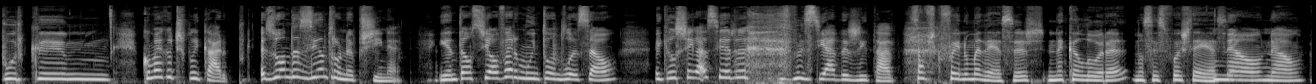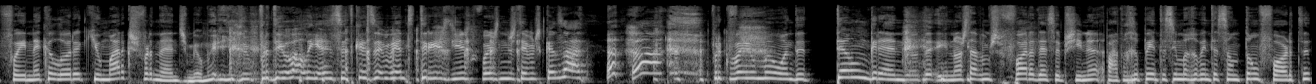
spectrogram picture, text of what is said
Porque, hum, como é que eu te explicar? Porque as ondas entram na piscina. E então, se houver muita ondulação, aquilo chega a ser demasiado agitado. Sabes que foi numa dessas, na Caloura, não sei se foste a essa. Não, não. Foi na Caloura que o Marcos Fernandes, meu marido, perdeu a aliança de casamento três dias depois de nos termos casado. Porque veio uma onda tão grande e nós estávamos fora dessa piscina, pá, de repente assim uma arrebentação tão forte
